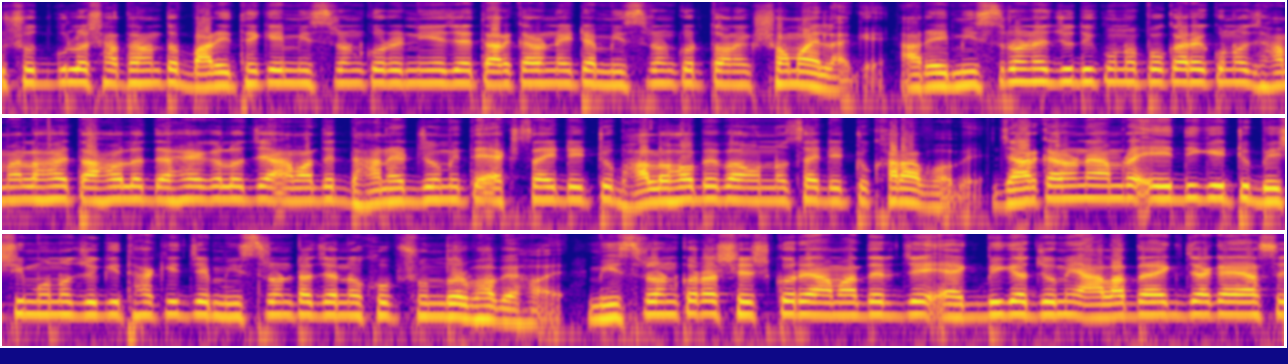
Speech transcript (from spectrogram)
ওষুধগুলো সাধারণত বাড়ি থেকে মিশ্রণ করে নিয়ে যাই, তার কারণে এটা মিশ্রণ করতে অনেক সময় লাগে। আর এই মিশ্রণে যদি কোনো প্রকারে কোনো ঝামেলা হয়, তাহলে দেখা গেল যে আমাদের ধানের জমিতে এক সাইডে একটু ভালো হবে বা অন্য সাইডে একটু খারাপ হবে। যার কারণে আমরা এই দিকে একটু বেশি মনোযোগী থাকি যে মিশ্রণটা যেন খুব সুন্দরভাবে হয়। মিশ্রণ করা শেষ করে আমাদের যে এক বিঘা জমি আলাদা এক জায়গায় আছে,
